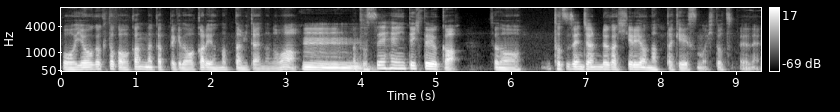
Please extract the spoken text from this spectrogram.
こう洋楽とか分かんなかったけど分かるようになったみたいなのは、うん突然変異的というかその突然ジャンルが聴けるようになったケースの一つだよね。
